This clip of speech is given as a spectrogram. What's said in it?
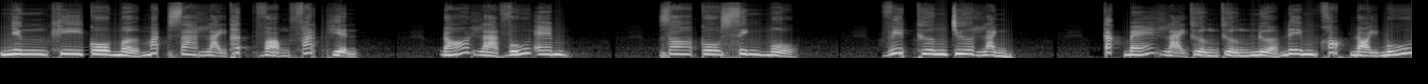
Nhưng khi cô mở mắt ra lại thất vọng phát hiện. Đó là Vũ em. Do cô sinh mổ. Vết thương chưa lành. Các bé lại thường thường nửa đêm khóc đòi bú.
